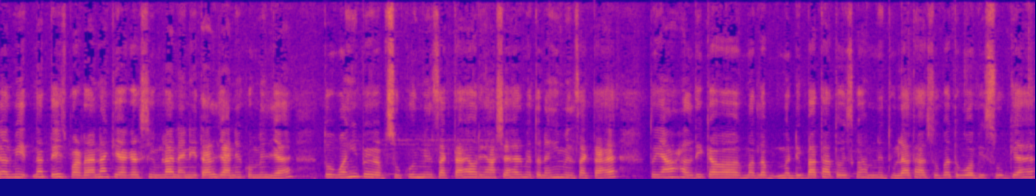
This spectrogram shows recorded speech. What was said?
गर्मी इतना तेज़ पड़ रहा है ना कि अगर शिमला नैनीताल जाने को मिल जाए तो वहीं पे अब सुकून मिल सकता है और यहाँ शहर में तो नहीं मिल सकता है। तो यहाँ हल्दी का मतलब डिब्बा था तो इसको हमने धुला था सुबह तो वो अभी सूख गया है।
